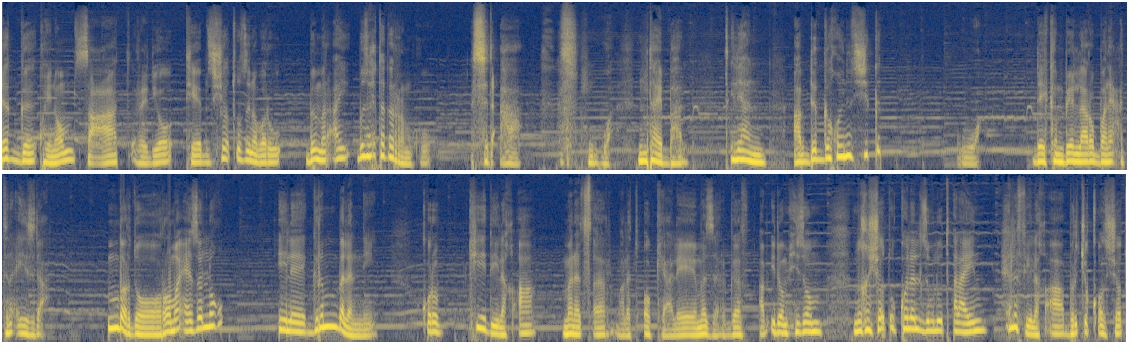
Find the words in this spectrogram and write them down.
ደገ ኮይኖም ሰዓት፣ ሬድዮ፣ ቴብ ዝሸጡ ዝነበሩ ብምርኣይ ብዙሕ ተገረምኩ። እሲ ደኣ ዋእ እንታይ ይበሃል ጥልያን ኣብ ደገ ኮይኑ ዝሽቅጥ ዋእ ደይ ከም ቤላ ሮባ ናይ ዓድና እየ እዚ ደኣ እምበርዶ ሮማ'የ ዘለኹ? ኢለ ግርም በለኒ። ቁሩብ ኪድ ኢለ ኸኣ መነጸር ማለት ኦክያሌ መዘርገፍ ኣብ ኢዶም ሒዞም ንኽሸጡ ኮለል ዝብሉ ጠላይን ሕልፍ ኢለ ኸኣ ብርጭቆ ዝሸጡ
